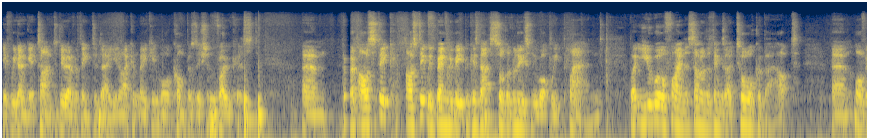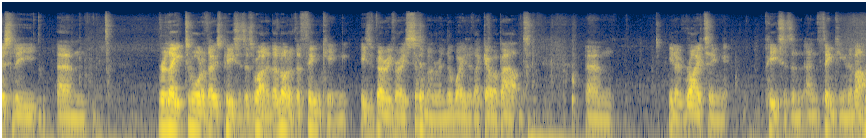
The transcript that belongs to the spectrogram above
if we don't get time to do everything today. You know, I can make it more composition focused. Um, but I'll stick I'll stick with Benga because that's sort of loosely what we planned. But you will find that some of the things I talk about, um, obviously, um, relate to all of those pieces as well. And a lot of the thinking is very very similar in the way that I go about um, you know, writing pieces and, and thinking them up.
